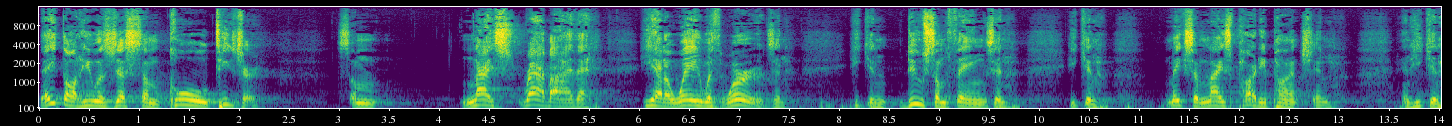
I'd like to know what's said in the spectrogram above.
They thought he was just some cool teacher, some nice rabbi that he had a way with words and he can do some things and he can make some nice party punch and, and he can,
